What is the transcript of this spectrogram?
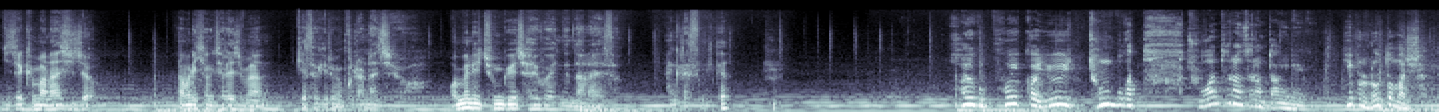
이제 그만하시죠. 아무리 경찰이지만 계속 이러면 곤란하죠. 엄연히 종교의 자유가 있는 나라에서 안 그랬습니까? 아이고 보니까 여기 전부가 다 조한태라는 사람 땅이네요. 이분 로또 맞으셨네.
